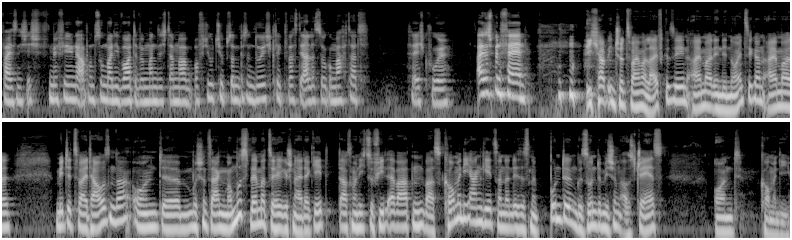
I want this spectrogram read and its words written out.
weiß nicht, ich, mir fehlen da ab und zu mal die Worte, wenn man sich dann mal auf YouTube so ein bisschen durchklickt, was der alles so gemacht hat. Ist echt cool. Also ich bin Fan. Ich habe ihn schon zweimal live gesehen, einmal in den 90ern, einmal Mitte 2000er und äh, muss schon sagen, man muss, wenn man zu Helge Schneider geht, darf man nicht zu viel erwarten, was Comedy angeht, sondern es ist eine bunte und gesunde Mischung aus Jazz und Comedy.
